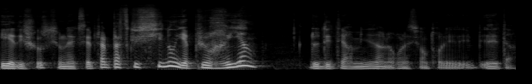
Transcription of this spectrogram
et il y a des choses qui sont inacceptables parce que sinon, il n'y a plus rien de déterminé dans les relations entre les, États.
